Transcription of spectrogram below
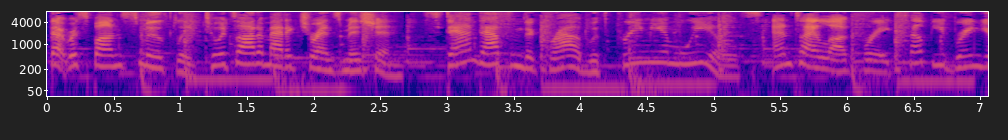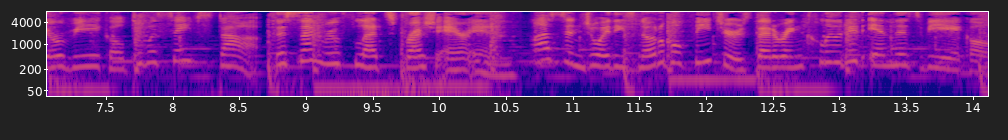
that responds smoothly to its automatic transmission. Stand out from the crowd with premium wheels. Anti-lock brakes help you bring your vehicle to a safe stop. The sunroof lets fresh air in. Plus, enjoy these notable features that are included in this vehicle.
